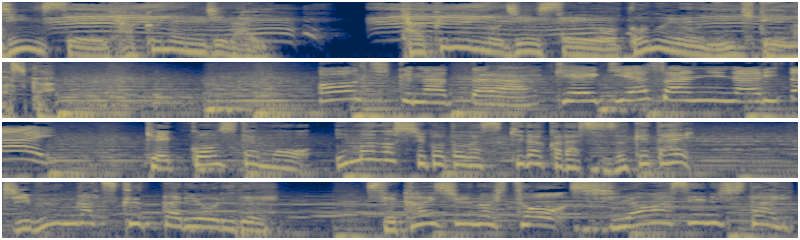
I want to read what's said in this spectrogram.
人生100年時代100年の人生をどのように生きていますか？大きくなったらケーキ屋さんになりたい。結婚しても今の仕事が好きだから続けたい。自分が作った料理で世界中の人を幸せにしたい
